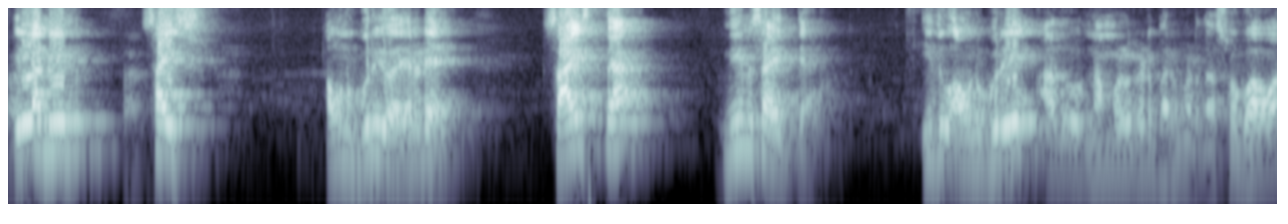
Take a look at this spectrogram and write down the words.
ಇಲ್ಲ ನೀನು, ಸಾಯಿಸ್. ಅವನು ಗುರಿ, ಎರಡೇ ಸಾಯಿಸ್ತ ನೀನು ಸಾಹಿತ್ಯ ಇದು ಅವನ ಗುರಿ, ಅದು ನಮ್ಮೊಳಗಡೆ ಬರಬಾರ್ದ ಸ್ವಭಾವ.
